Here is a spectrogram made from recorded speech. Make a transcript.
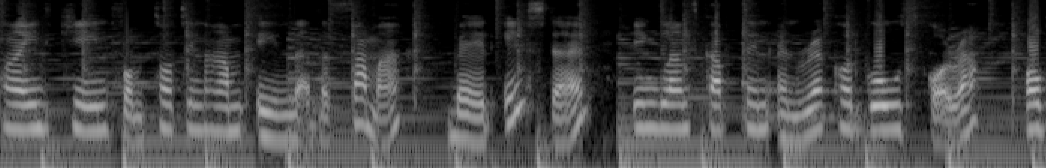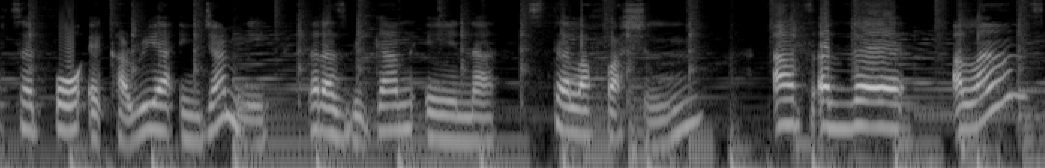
signed Kane from Tottenham in the summer, but instead England's captain and record goal scorer, opted for a career in Germany that has begun in stellar fashion. At the Allianz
